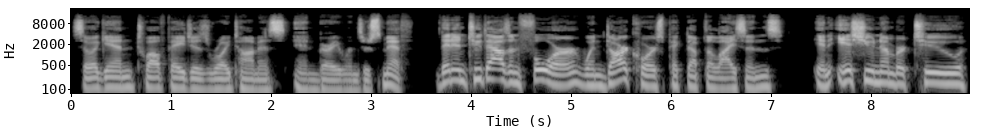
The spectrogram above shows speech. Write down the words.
So again, 12 pages, Roy Thomas and Barry Windsor Smith. Then in 2004, when Dark Horse picked up the license, in issue number two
